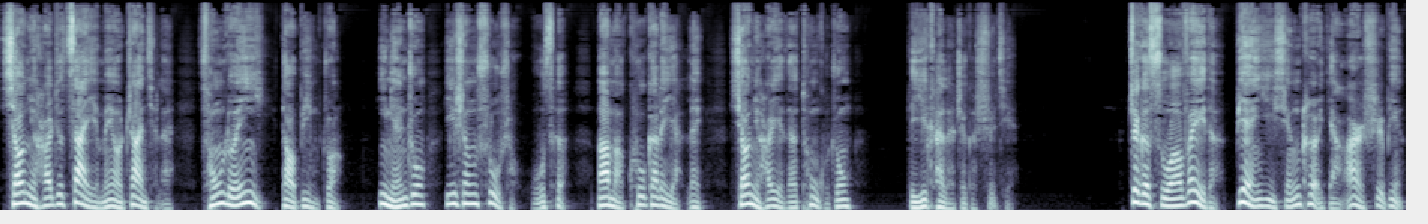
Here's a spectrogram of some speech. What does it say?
小女孩就再也没有站起来。从轮椅到病状，一年中，医生束手无策，妈妈哭干了眼泪，小女孩也在痛苦中离开了这个世界。这个所谓的变异型克雅二氏病，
